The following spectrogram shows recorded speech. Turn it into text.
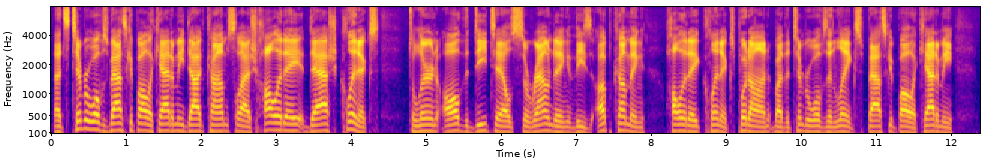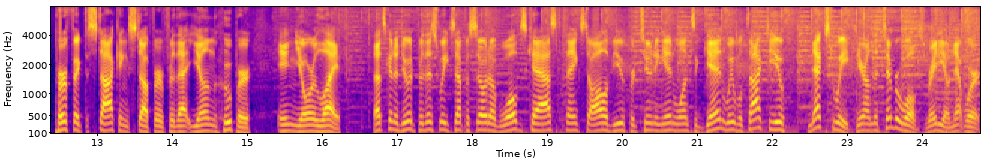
That's timberwolvesbasketballacademy.com slash holiday dash clinics to learn all the details surrounding these upcoming holiday clinics put on by the Timberwolves and Lynx Basketball Academy. Perfect stocking stuffer for that young hooper in your life. That's going to do it for this week's episode of Wolves Cast. Thanks to all of you for tuning in once again. We will talk to you next week here on the Timberwolves Radio Network.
